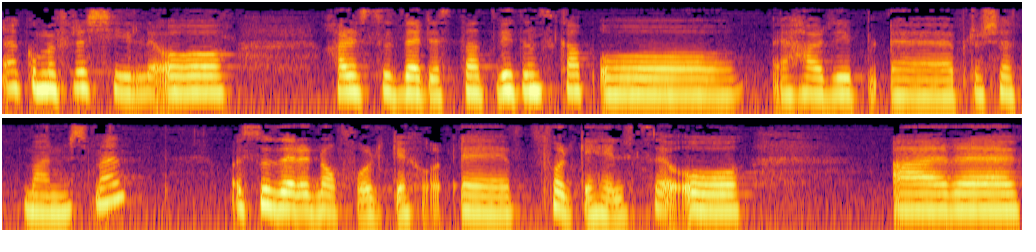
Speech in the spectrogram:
Jeg kommer fra Chile og har studert statsvitenskap og jeg har eh, prosjektmanagement. Og jeg studerer nå folke, eh, folkehelse og er eh,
